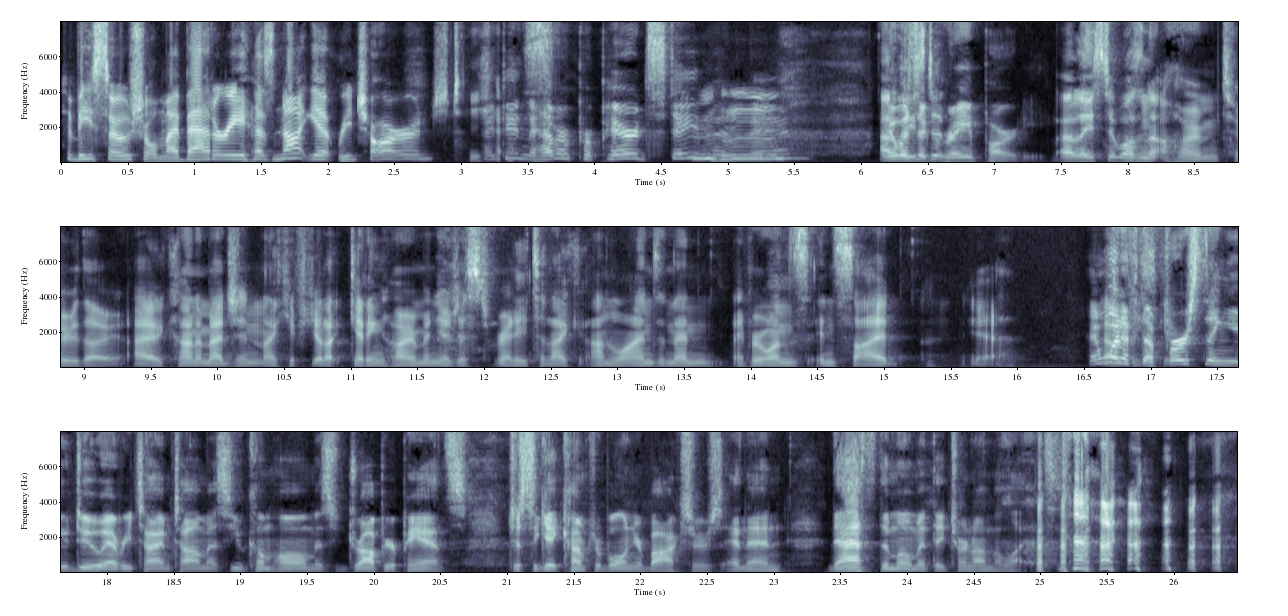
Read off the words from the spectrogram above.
to be social. My battery has not yet recharged. I didn't have a prepared statement, Mhm. man. At it was a least it- great party. At least it wasn't at home too, though. I can't imagine like if you're like getting home and you're just ready to like unwind, and then everyone's inside. Yeah, And That what if the scary. first thing you do every time, Thomas, you come home is you drop your pants just to get comfortable in your boxers, and then that's the moment they turn on the lights.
